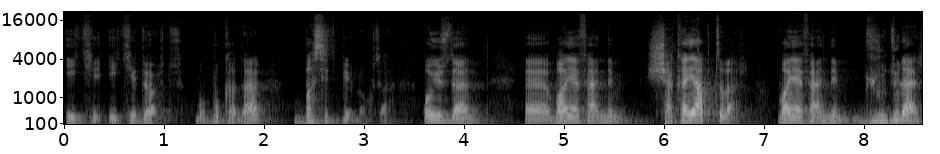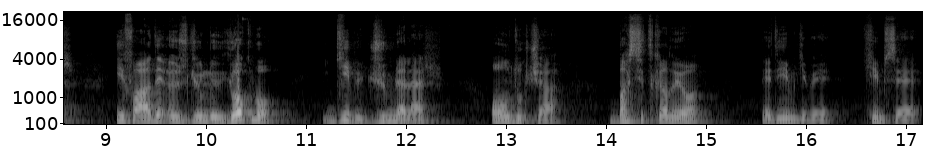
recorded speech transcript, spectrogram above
2, 2, 4. Bu bu kadar basit bir nokta. O yüzden e, vay efendim şaka yaptılar. Vay efendim güldüler. ifade özgürlüğü yok mu? Gibi cümleler oldukça basit kalıyor. Dediğim gibi kimse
